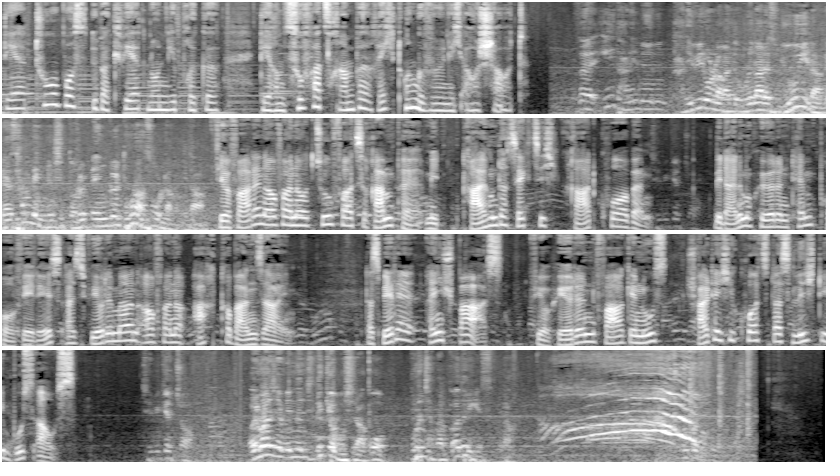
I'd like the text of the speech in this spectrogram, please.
Der Tourbus überquert nun die Brücke, deren Zufahrtsrampe recht ungewöhnlich ausschaut. Wir fahren auf einer Zufahrtsrampe mit 360 Grad Kurven. Mit einem höheren Tempo wäre es, als würde man auf einer Achterbahn sein. Das wäre ein Spaß. Für höheren Fahrgenuss schalte ich kurz das Licht im Bus aus. 재밌겠죠? 얼마나 재밌는지 느껴보시라고 불은 잠깐 꺼드리겠습니다.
